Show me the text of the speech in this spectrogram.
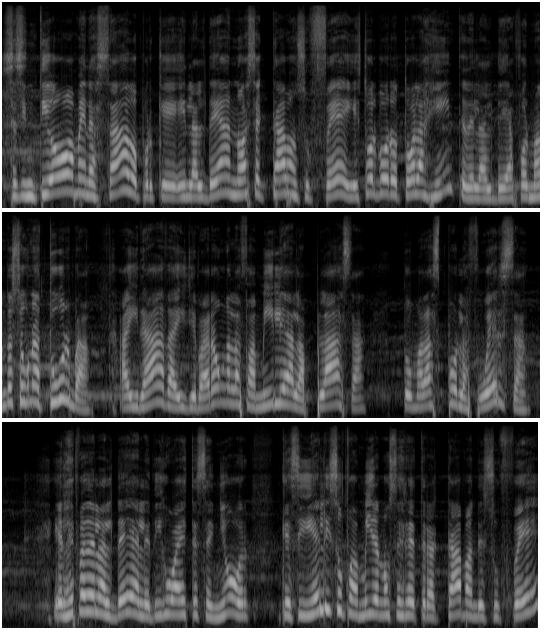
se sintió amenazado porque en la aldea no aceptaban su fe y esto alborotó a la gente de la aldea formándose una turba airada y llevaron a la familia a la plaza tomadas por la fuerza. El jefe de la aldea le dijo a este señor que si él y su familia no se retractaban de su fe,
